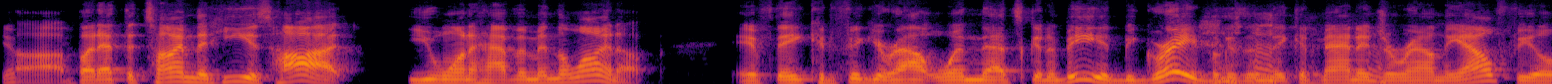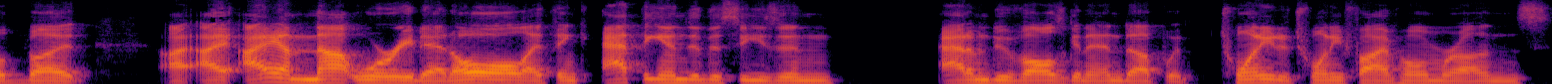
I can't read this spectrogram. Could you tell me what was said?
Yep. Uh, but at the time that he is hot, you want to have him in the lineup. If they could figure out when that's going to be, it'd be great because then they could manage around the outfield. But I, I, I am not worried at all. I think at the end of the season, Adam Duvall is going to end up with 20 to 25 home runs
